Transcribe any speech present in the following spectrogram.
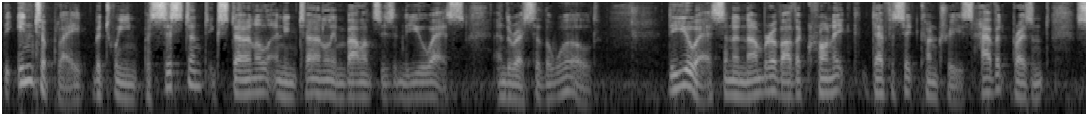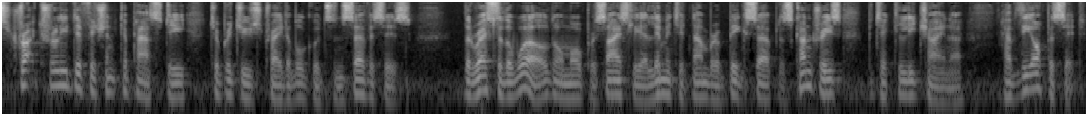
the interplay between persistent external and internal imbalances in the US and the rest of the world. The US and a number of other chronic deficit countries have at present structurally deficient capacity to produce tradable goods and services. The rest of the world, or more precisely a limited number of big surplus countries, particularly China, have the opposite.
